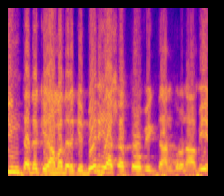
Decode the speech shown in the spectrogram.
চিন্তা থেকে আমাদেরকে বেরিয়ে আসার তৌফিক দান করুন, আমিন।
